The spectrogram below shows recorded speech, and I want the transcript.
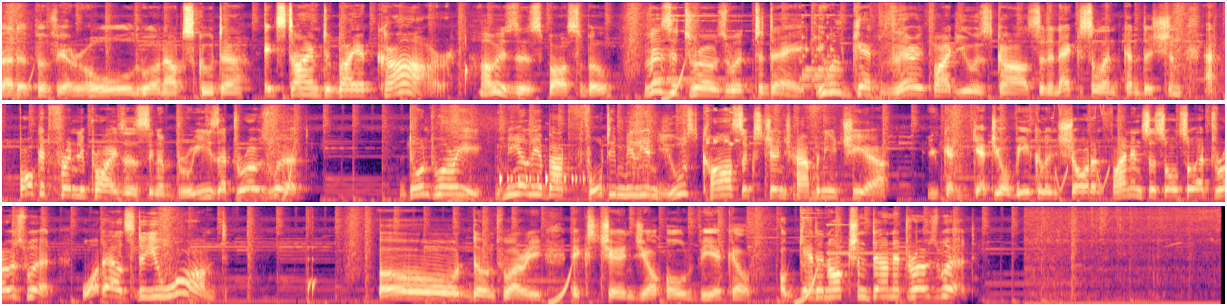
Fed up of your old worn out scooter? It's time to buy a car. How is this possible? Visit Rosewood today. You will get verified used cars in an excellent condition at pocket friendly prices in a breeze at Rosewood. Don't worry, nearly about 40 million used cars exchange happen each year. You can get your vehicle insured and finances also at Rosewood. What else do you want? Don't worry. Exchange your old vehicle or get an auction done at Rosewood.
